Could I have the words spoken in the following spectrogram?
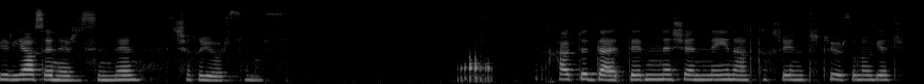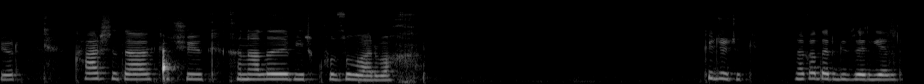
Bir yaz enerjisinden çıkıyorsunuz. Kalpte de, derinleşen neyin artık şeyini tutuyorsun o geçiyor. Karşıda küçük kınalı bir kuzu var bak. Küçücük. Ne kadar güzel geldi.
